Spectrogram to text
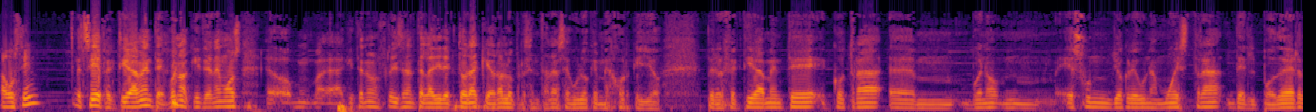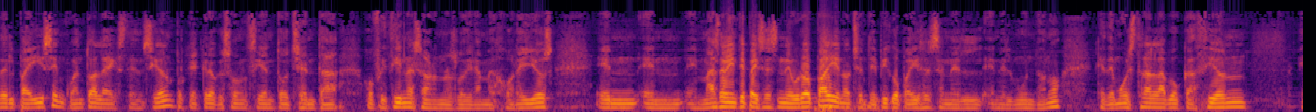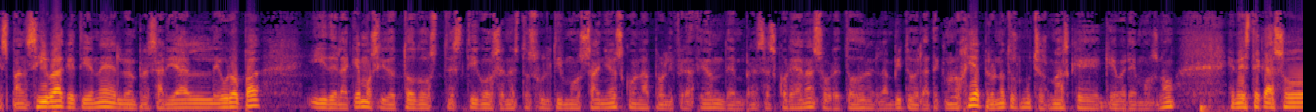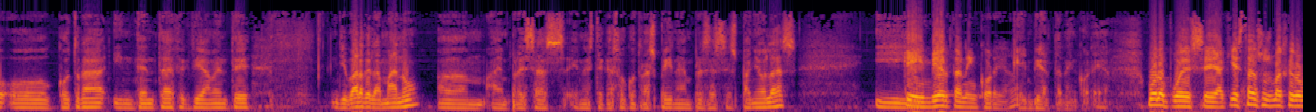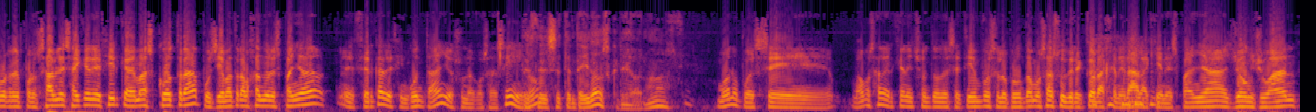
Agustín. Sí, efectivamente. Bueno, aquí tenemos, eh, aquí tenemos precisamente la directora que ahora lo presentará seguro que mejor que yo. Pero efectivamente, Cotra, em, bueno, mm, es un, yo creo, una muestra del poder del país en cuanto a la extensión, porque creo que son 180 oficinas, ahora nos lo dirán mejor ellos, en, en, en más de 20 países en Europa y en 80 y pico países en el, en el mundo, ¿no? Que demuestra la vocación expansiva que tiene lo empresarial Europa y de la que hemos sido todos testigos en estos últimos años con la proliferación de empresas coreanas, sobre todo en el ámbito de la tecnología, pero en otros muchos más que, veremos, ¿no? En este caso, Cotra intenta efectivamente llevar de la mano um, a empresas, en este caso Cotra Spain, a empresas españolas, y que inviertan en Corea. Que inviertan en Corea. Bueno, pues eh, aquí están sus máximos responsables. Hay que decir que además Cotra pues lleva trabajando en España eh, cerca de 50 años, una cosa así, Desde el 72, creo, ¿no? Bueno, pues eh, vamos a ver qué han hecho en todo ese tiempo. Se lo preguntamos a su directora general aquí en España, Jong Juan.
